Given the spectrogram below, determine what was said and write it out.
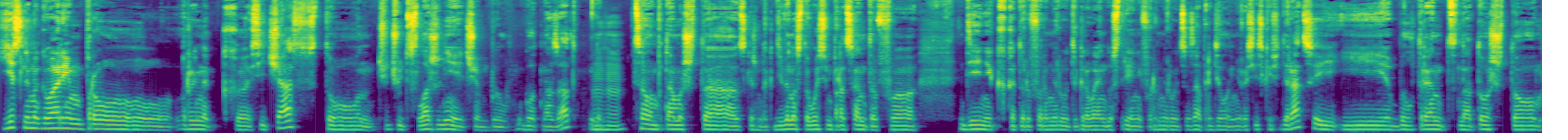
Если мы говорим про рынок сейчас, то он чуть-чуть сложнее, чем был год назад. Угу. В целом, потому что, скажем так, 98% денег, которые формирует игровая индустрия, они формируются за пределами Российской Федерации. И был тренд на то, что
